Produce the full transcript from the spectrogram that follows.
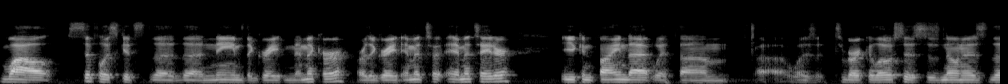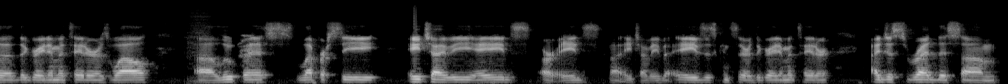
while syphilis gets the the name the great mimicker or the great imita- imitator, you can find that with um, uh, was it tuberculosis is known as the the great imitator as well. Uh, lupus, leprosy, HIV, AIDS, or AIDS, not HIV, but AIDS is considered the great imitator. I just read this um,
